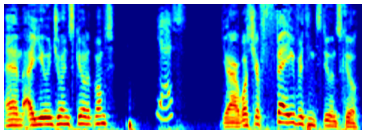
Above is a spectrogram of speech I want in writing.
um, are you enjoying school at the moment? Yes. You are. What's your favourite thing to do in school?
